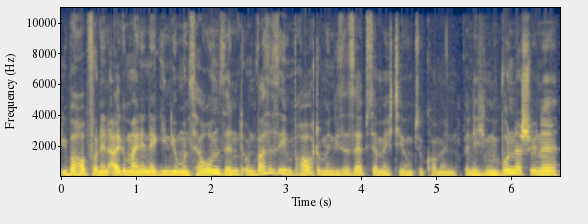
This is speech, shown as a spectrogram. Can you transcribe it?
überhaupt von den allgemeinen Energien, die um uns herum sind und was es eben braucht, um in diese Selbstermächtigung zu kommen. Finde ich eine wunderschöne,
